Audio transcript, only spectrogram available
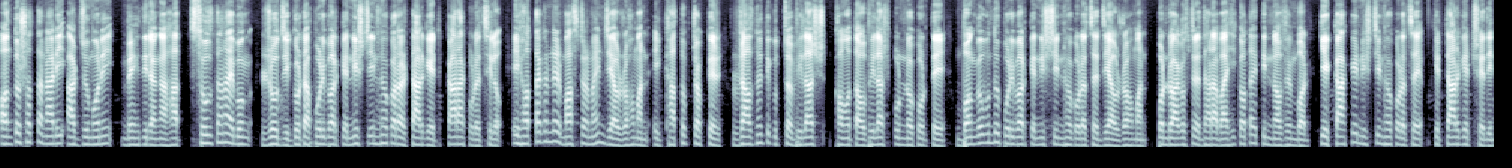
অন্তঃসত্ত্বা নারী, আর্যমণি মেহেদিরাঙ্গা হাত সুলতানা এবং রোজি গোটা পরিবারকে নিশ্চিহ্ন করার টার্গেট কারা করেছিল? এই হত্যাকাণ্ডের মাস্টারমাইন্ড জিয়াউর রহমান এই ঘাতক চক্রের রাজনৈতিক উচ্চাভিলাষ, ক্ষমতা অভিলাষ পূর্ণ করতে বঙ্গবন্ধু পরিবারকে নিশ্চিহ্ন করেছে জিয়াউর রহমান। পনেরো আগস্টের ধারাবাহিকতায় তিন নভেম্বর, কে কাকে নিশ্চিহ্ন করেছে, কে টার্গেট সেদিন?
